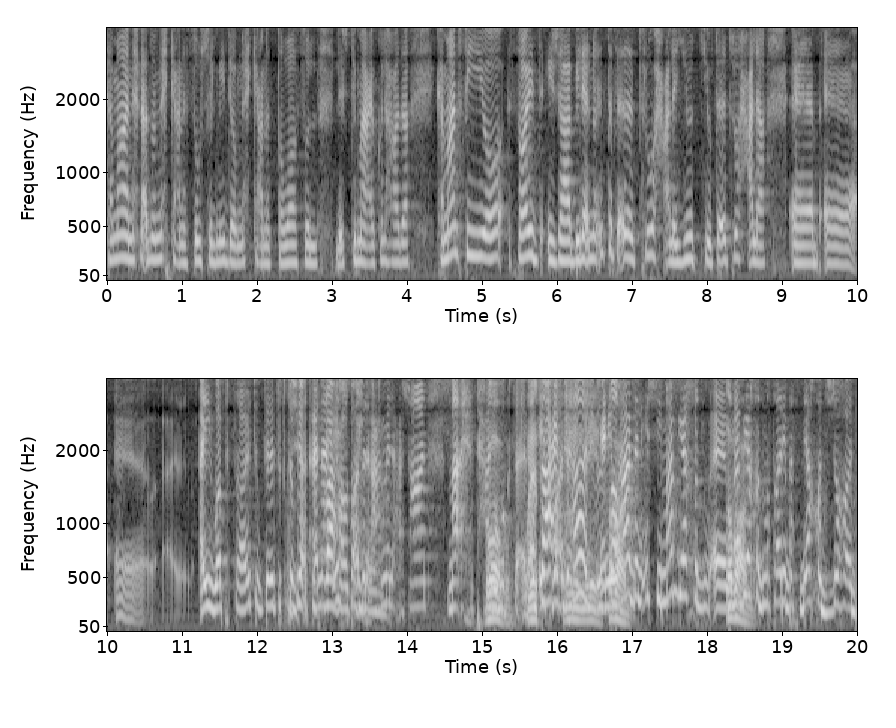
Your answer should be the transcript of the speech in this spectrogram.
كمان نحن قد ما بنحكي عن السوشيال ميديا وبنحكي عن التواصل الاجتماعي وكل هذا كمان فيه side إيجابي لأنه أنت بتقدر تروح على يوتيوب بتقدر تروح على آه، آه، آه، أي website وبتقدر تكتب أشياء أنا إيش بقدر. أعمل عشان ما أحس حالي. مكتئب بقدر- حالي يعني بالضبط. وهذا الإشي ما بياخذ ما. بياخذ مصاري بس بياخذ جهد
